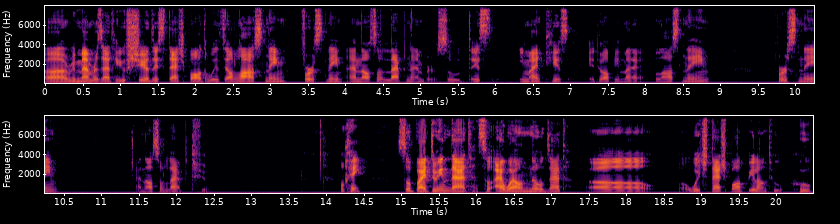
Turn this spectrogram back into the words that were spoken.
uh, remember that you share this dashboard with your last name, first name, and also lab number. So this, in my case, it will be my last name, first name, and also lab 2. Okay, so by doing that, so I will know that uh, which dashboard belong to who,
